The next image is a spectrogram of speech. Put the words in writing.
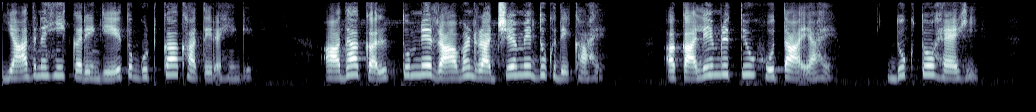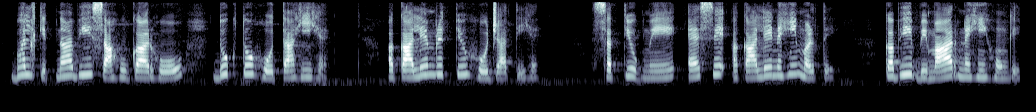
याद नहीं करेंगे तो गुटका खाते रहेंगे। आधा कल्प तुमने रावण राज्य में दुख देखा है। अकाले मृत्यु होता आया है। दुख तो है ही। भल कितना भी साहूकार हो, दुख तो होता ही है। अकाले मृत्यु हो जाती है। सतयुग में ऐसे अकाले नहीं मरते। कभी बीमार नहीं होंगे।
